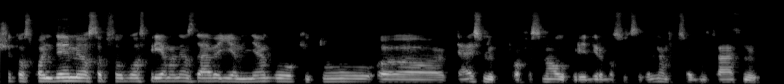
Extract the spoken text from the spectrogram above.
Šitos pandemijos apsaugos priemonės davė jiem negu kitų uh, teisininkų profesionalų, kurie dirba su civiliniam, su administraciniam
